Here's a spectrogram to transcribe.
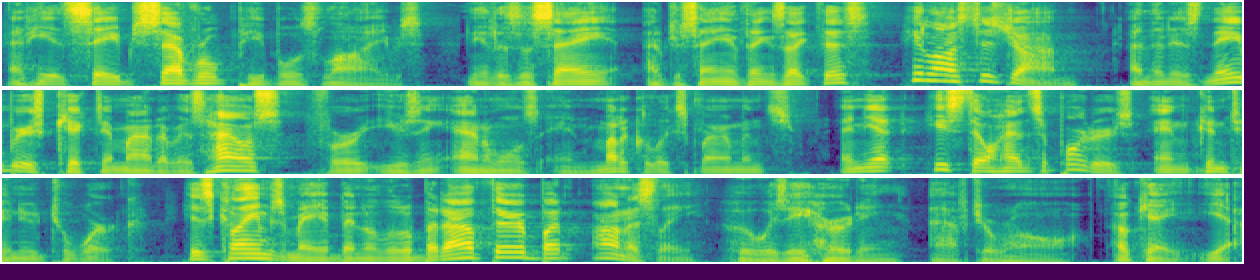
and he had saved several people's lives. Needless to say, after saying things like this, he lost his job. And then his neighbors kicked him out of his house for using animals in medical experiments. And yet he still had supporters and continued to work. His claims may have been a little bit out there, but honestly, who was he hurting after all? Okay, yeah,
